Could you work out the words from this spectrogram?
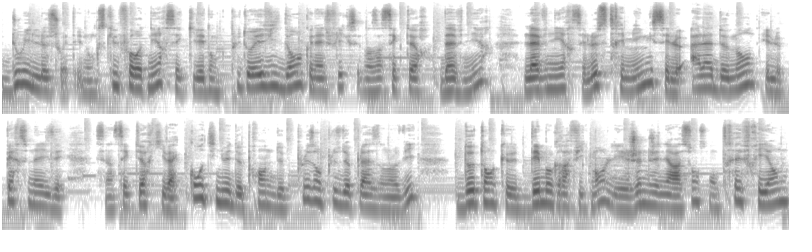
d'où il le souhaite. Et donc ce qu'il faut retenir, c'est qu'il est donc plutôt évident que Netflix est dans un secteur d'avenir. L'avenir, c'est le streaming, c'est le à la demande et le personnalisé. C'est un secteur qui va continuer de prendre de plus en plus de place dans nos vies, d'autant que démographiquement, les jeunes générations sont très friandes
